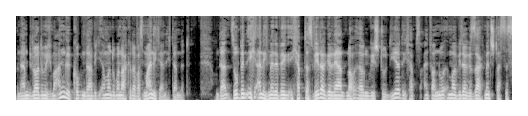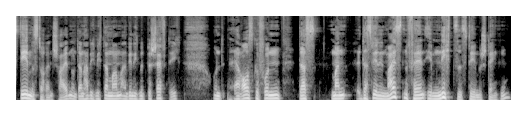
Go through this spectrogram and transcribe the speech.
Und da haben die Leute mich immer angeguckt und da habe ich irgendwann drüber nachgedacht, was meine ich eigentlich damit? Und da, so bin ich eigentlich mehr oder weniger, ich habe das weder gelernt noch irgendwie studiert. Ich habe es einfach nur immer wieder gesagt, Mensch, das System ist doch entscheidend. Und dann habe ich mich da mal ein wenig mit beschäftigt und herausgefunden, dass man, dass wir in den meisten Fällen eben nicht systemisch denken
